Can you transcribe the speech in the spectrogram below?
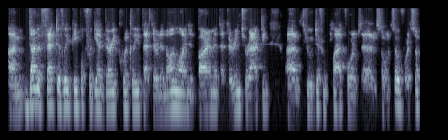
um, done effectively, people forget very quickly that they're in an online environment, that they're interacting um, through different platforms and so on and so forth. So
